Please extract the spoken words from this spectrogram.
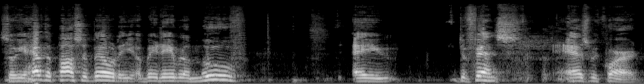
So you have the possibility of being able to move a defense as required.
